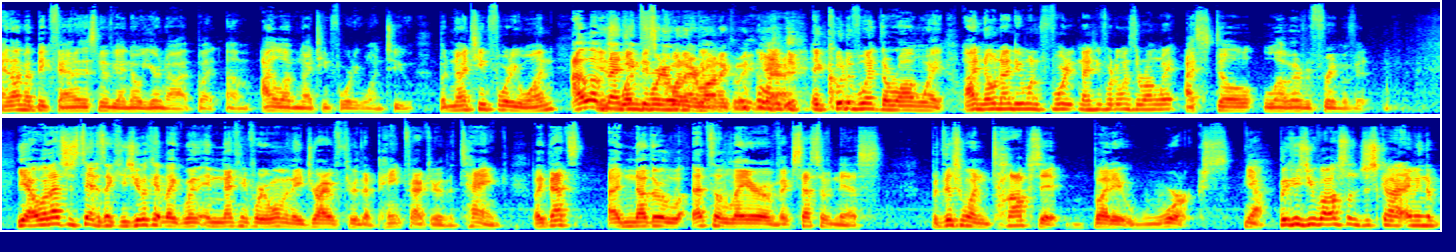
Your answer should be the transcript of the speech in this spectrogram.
and I'm a big fan of this movie. I know you're not, but um, I love 1941 too. But 1941, I love is what this 1941 could have ironically, like yeah. it could have went the wrong way. I know 1940, 1941 is the wrong way. I still love every frame of it. Yeah, well, that's just it. It's like because you look at like when in 1941 when they drive through the paint factory of the tank, like that's another that's a layer of excessiveness. But this one tops it, but it works Yeah, because you've also just got. I mean, the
